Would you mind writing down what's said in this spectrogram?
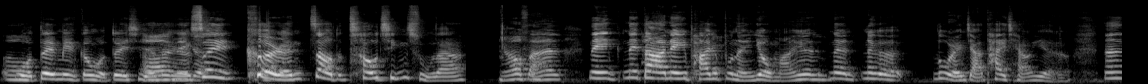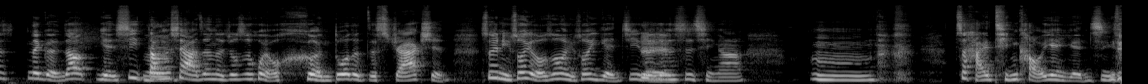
我对面跟我对戏的那个，那个、所以客人照的超清楚啦、啊。然后反正那那当然那一趴就不能用嘛，因为那那个路人甲太抢眼了。但是那个你知道，演戏当下真的就是会有很多的 distraction，所以你说有的时候你说演技这件事情啊，嗯。这还挺考验演技的，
